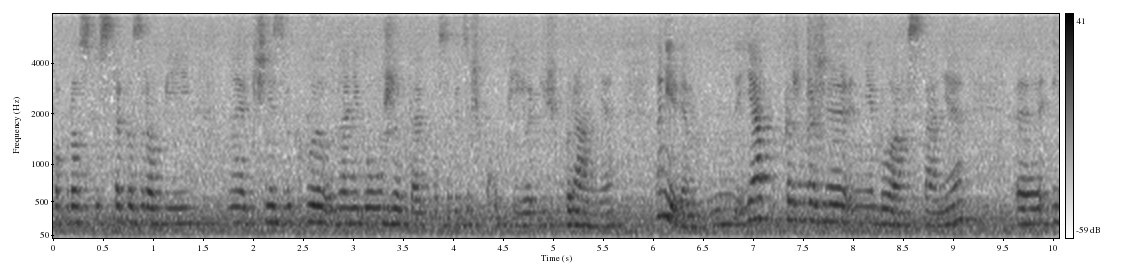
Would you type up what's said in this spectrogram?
po prostu z tego zrobi no, jakiś niezwykły dla niego użytek, bo sobie coś kupi, jakieś ubranie. No nie wiem, ja w każdym razie nie byłam w stanie e, i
